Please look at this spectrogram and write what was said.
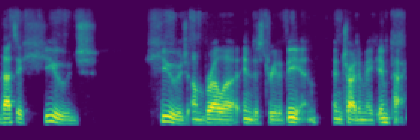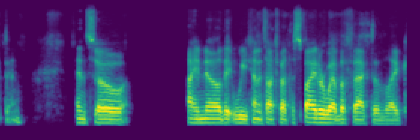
That's a huge huge umbrella industry to be in and try to make impact in. And so i know that we kind of talked about the spider web effect of like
